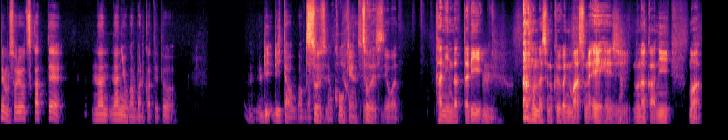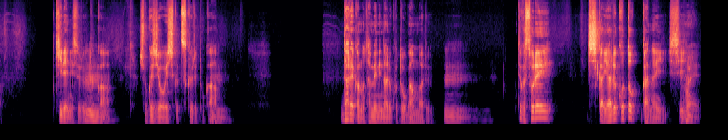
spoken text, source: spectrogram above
でもそれを使って何何を頑張るかというと利利他を頑張ってそうですね貢献するそうです。要は、他人だったり、うん 同じその空間に、まあ、その永平寺の中に、まあ、綺麗にするとか、うん。食事を美味しく作るとか、うん。誰かのためになることを頑張る。うん。っていうか、それしかやることがないし、はい。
